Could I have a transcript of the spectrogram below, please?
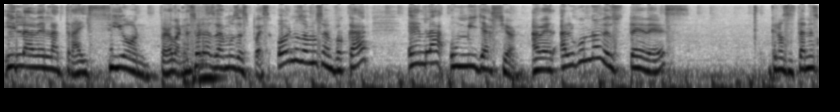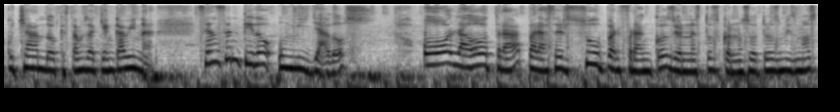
Y la de la traición. Pero bueno, eso las vemos después. Hoy nos vamos a enfocar en la humillación. A ver, ¿alguno de ustedes que nos están escuchando, que estamos aquí en cabina, se han sentido humillados? O la otra, para ser súper francos y honestos con nosotros mismos,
